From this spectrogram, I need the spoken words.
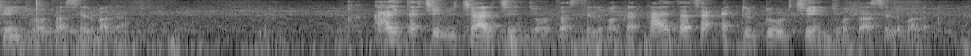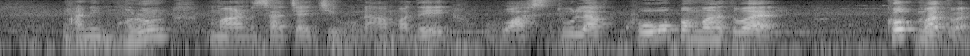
चेंज होत असेल बघा. काय त्याचे विचार चेंज होत असतील बघा? काय त्याचा ॲटिट्यूड चेंज होत असेल बघा? आणि म्हणून माणसाच्या जीवनामध्ये वास्तूला खूप महत्त्व आहे. खूप महत्त्व आहे.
